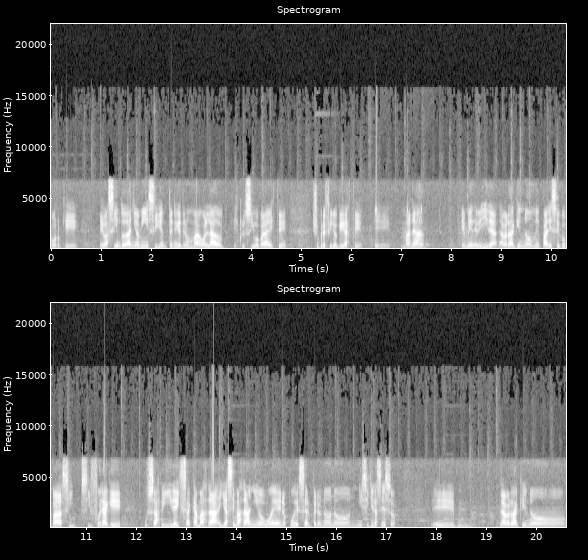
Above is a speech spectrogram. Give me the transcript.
porque me va haciendo daño a mí. Si bien tenés que tener un mago al lado exclusivo para este, yo prefiero que gaste eh, maná en vez de vida. La verdad que no me parece copada. Si, si fuera que usás vida y saca más da y hace más daño, bueno, puede ser, pero no, no, ni siquiera es eso. Eh, la verdad que no,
